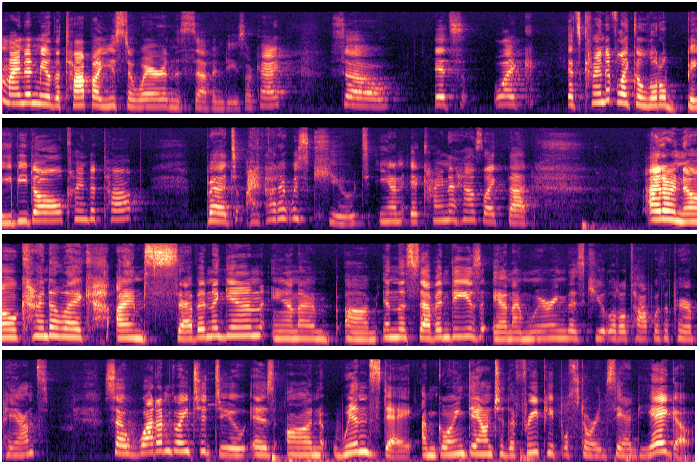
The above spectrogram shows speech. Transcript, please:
reminded me of the top I used to wear in the 70s, okay? So it's like, it's kind of like a little baby doll kind of top, but I thought it was cute and it kind of has like that, I don't know, kind of like I'm seven again and I'm um, in the 70s and I'm wearing this cute little top with a pair of pants. So what I'm going to do is on Wednesday, I'm going down to the Free People store in San Diego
